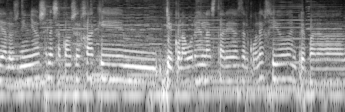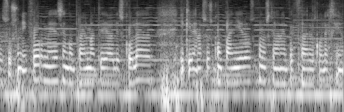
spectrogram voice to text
Y a los niños se les aconseja que, mm, que colaboren en las tareas del colegio, en preparar sus uniformes, en comprar el material escolar y que vean a sus compañeros con los que van a empezar el colegio.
